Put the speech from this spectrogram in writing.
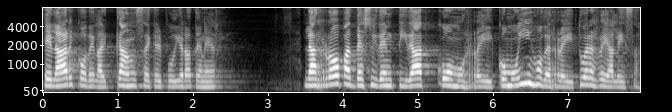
el arco del alcance que él pudiera tener, las ropas de su identidad como rey, como hijo de rey, tú eres realeza.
